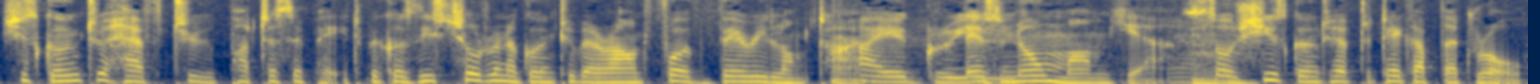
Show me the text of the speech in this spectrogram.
she's going to have to participate because these children are going to be around for a very long time. I agree. There's no mom here. So she's going to have to take up that role.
